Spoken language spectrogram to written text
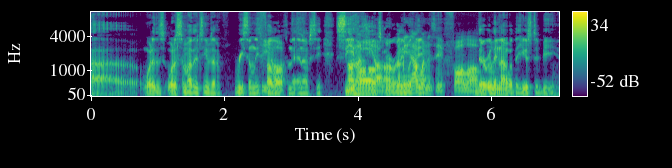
uh, what are this, what are some other teams that have recently Seahawks. fell off in the NFC? Seahawks, oh, Seahawks. aren't really. I mean, I wouldn't say fall off. They're really not what they used to be.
